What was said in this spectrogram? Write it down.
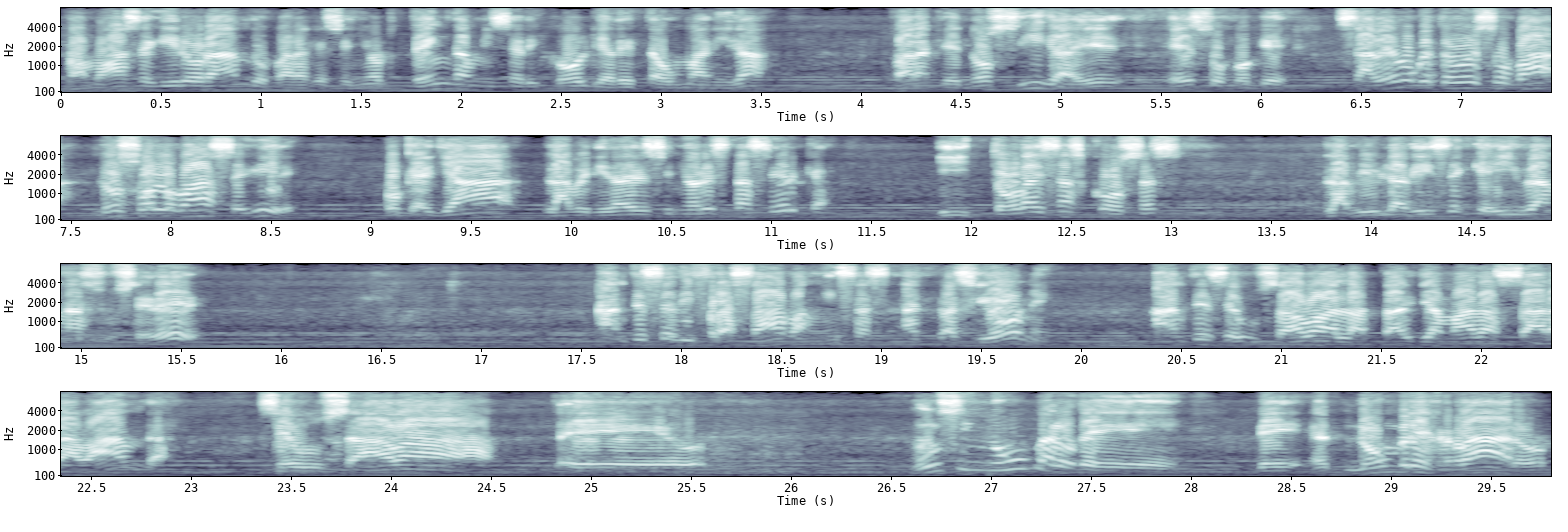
vamos a seguir orando para que el Señor tenga misericordia de esta humanidad, para que no siga e, eso, porque sabemos que todo eso va, no solo va a seguir, porque ya la venida del Señor está cerca. Y todas esas cosas, la Biblia dice que iban a suceder. Antes se disfrazaban esas actuaciones. Antes se usaba la tal llamada zarabanda. Se usaba eh, un sinnúmero de, nombres raros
